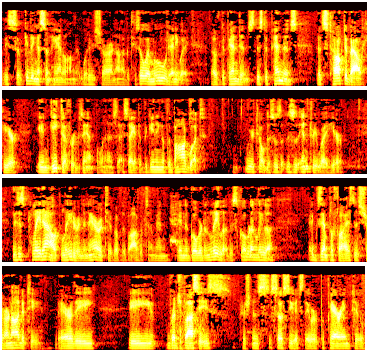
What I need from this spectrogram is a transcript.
this uh, giving us some handle on that. What is Sharanagati? So a mood, anyway, of dependence. This dependence that's talked about here in Gita, for example, and as I say at the beginning of the Bhagavad, we are told this is this is entryway here. This is played out later in the narrative of the Bhagavatam and in the Govardhan Lila. This Govardhan Lila exemplifies this Sharanagati. There the the Brajbasis, Krishna's associates, they were preparing to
